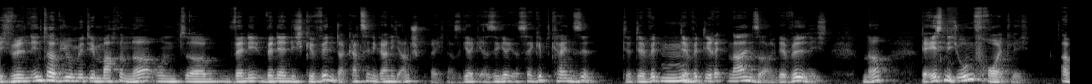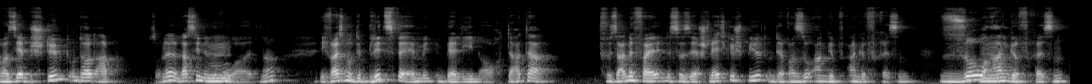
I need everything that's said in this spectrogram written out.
Ich will ein Interview mit ihm machen, ne? Und ähm, wenn, wenn er nicht gewinnt, dann kannst du ihn gar nicht ansprechen. Also, also es ergibt keinen Sinn. Der, der, wird, mhm. der wird direkt Nein sagen, der will nicht. Ne? Der ist nicht unfreundlich, aber sehr bestimmt und haut ab. So, ne? Lass ihn in mhm. Ruhe halt, ne? Ich weiß noch, die Blitz-WM in Berlin auch, da hat er für seine Verhältnisse sehr schlecht gespielt und der war so ange angefressen. So mhm. angefressen.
